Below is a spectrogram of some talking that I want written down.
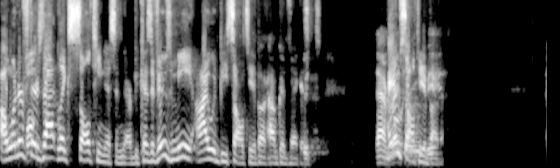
I wonder if well, there's that like saltiness in there because if it was me, I would be salty about how good Vegas is. Damn, I am salty about it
